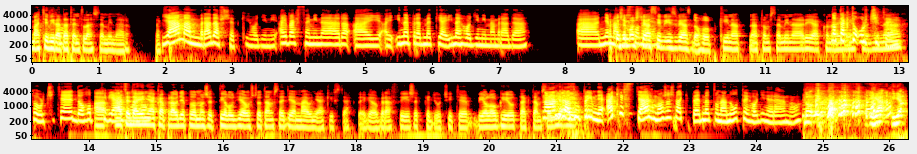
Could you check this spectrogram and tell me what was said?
Máte vy rada tento náš seminár? Tak Ja mám rada všetky hodiny. Aj váš seminár, aj, aj iné predmety, aj iné hodiny mám rada. A nemám Akože môžete asi ísť viac do hĺbky na, na tom seminári ako No na tak to určite. hodinách? To určite, do A, hĺbky a viac. teda je lebo- nejaká pravdepodobnosť, že tí ľudia už, čo tam sedia, majú nejaký vzťah k tej geografii, že keď učíte biológiu, tak tam No sedia Andreas, aj... úprimne, aký vzťah môžeš mať k predmetu na 0. hodine ráno? No, ja, ja,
